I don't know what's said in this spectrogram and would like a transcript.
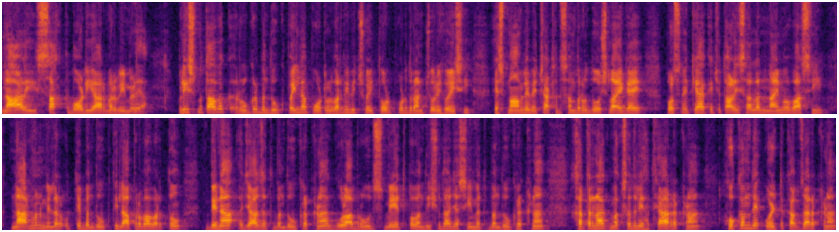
ਨਾਲ ਹੀ ਸਖਤ ਬਾਡੀ ਆਰਮਰ ਵੀ ਮਿਲਿਆ। ਪੁਲਿਸ ਮੁਤਾਬਕ ਰੂਗਰ ਬੰਦੂਕ ਪਹਿਲਾਂ ਪੋਰਟ ਅਲਵਰਨੀ ਵਿੱਚ ਹੋਈ ਤੋੜਫੋੜ ਦੌਰਾਨ ਚੋਰੀ ਹੋਈ ਸੀ। ਇਸ ਮਾਮਲੇ ਵਿੱਚ 8 ਦਸੰਬਰ ਨੂੰ ਦੋਸ਼ ਲਾਏ ਗਏ। ਪੁਲਿਸ ਨੇ ਕਿਹਾ ਕਿ 44 ਸਾਲਾ ਨਾਇਮੋ ਵਾਸੀ ਨਾਰਮਨ ਮਿਲਰ ਉੱਤੇ ਬੰਦੂਕ ਦੀ ਲਾਪਰਵਾਹ ਵਰਤੋਂ, ਬਿਨਾਂ ਇਜਾਜ਼ਤ ਬੰਦੂਕ ਰੱਖਣਾ, ਗੋਲਾ ਬਰੂਦ ਸਮੇਤ ਪਾਬੰਦੀਸ਼ੁਦਾ ਜਾਂ ਸੀਮਿਤ ਬੰਦੂਕ ਰੱਖਣਾ, ਖਤਰਨਾਕ ਮਕਸਦ ਲਈ ਹਥਿਆਰ ਰੱਖਣਾ, ਹੁਕਮ ਦੇ ਉਲਟ ਕਬਜ਼ਾ ਰੱਖਣਾ,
